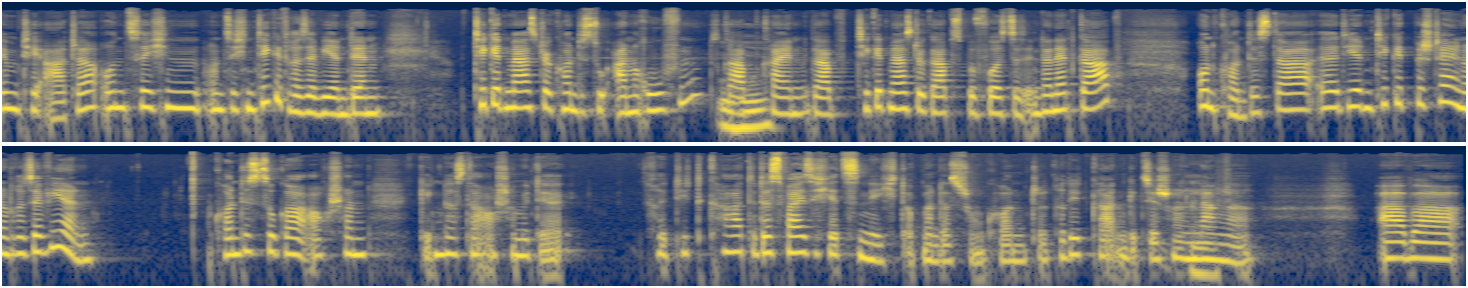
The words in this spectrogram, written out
im Theater und sich ein, und sich ein Ticket reservieren. Denn Ticketmaster konntest du anrufen. Es gab mhm. kein, gab, Ticketmaster gab es, bevor es das Internet gab. Und konntest da äh, dir ein Ticket bestellen und reservieren. Konntest sogar auch schon, ging das da auch schon mit der Kreditkarte? Das weiß ich jetzt nicht, ob man das schon konnte. Kreditkarten gibt es ja schon ja, lange. Aber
